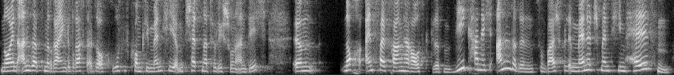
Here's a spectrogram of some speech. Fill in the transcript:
neuen Ansatz mit reingebracht. Also auch großes Kompliment hier im Chat natürlich schon an dich. Ähm, noch ein, zwei Fragen herausgegriffen. Wie kann ich anderen, zum Beispiel im Management-Team, helfen,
